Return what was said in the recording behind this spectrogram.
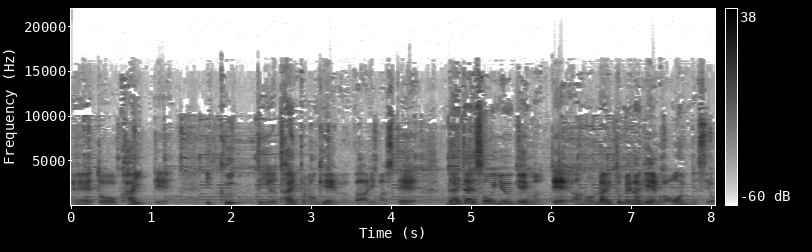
えーと、書いていくっていうタイプのゲームがありまして大体そういうゲームってあのライトめなゲームが多いんですよ。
